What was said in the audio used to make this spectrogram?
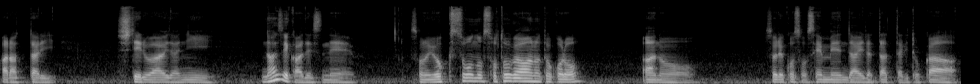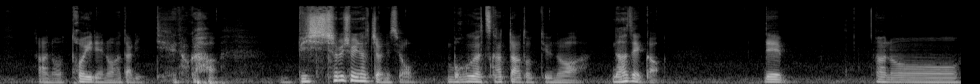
洗ったりしてる間になぜかですねその浴槽の外側のところあのそれこそ洗面台だったりとかあのトイレの辺りっていうのがびっしょびしょになっちゃうんですよ僕が使った後っていうのはなぜか。であの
